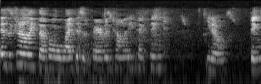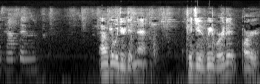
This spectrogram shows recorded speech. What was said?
is it kind of like the whole life isn't fair mentality type thing? You know, things happen. I don't get what you're getting at. Could you reword it, or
